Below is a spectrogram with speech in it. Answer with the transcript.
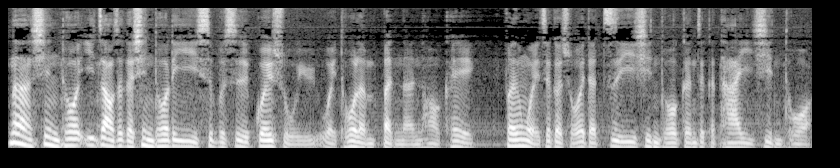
那信托依照这个信托利益是不是归属于委托人本人哈？可以。分为这个所谓的自益信托跟这个他益信托，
